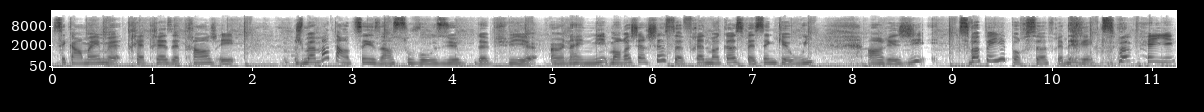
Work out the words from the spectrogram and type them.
C'est quand même très, très étrange et je me m'attentise hein, sous vos yeux depuis euh, un an et demi. Mon recherchiste, Fred Mocos, fait signe que oui, en régie. Tu vas payer pour ça, Frédéric. Tu vas payer.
